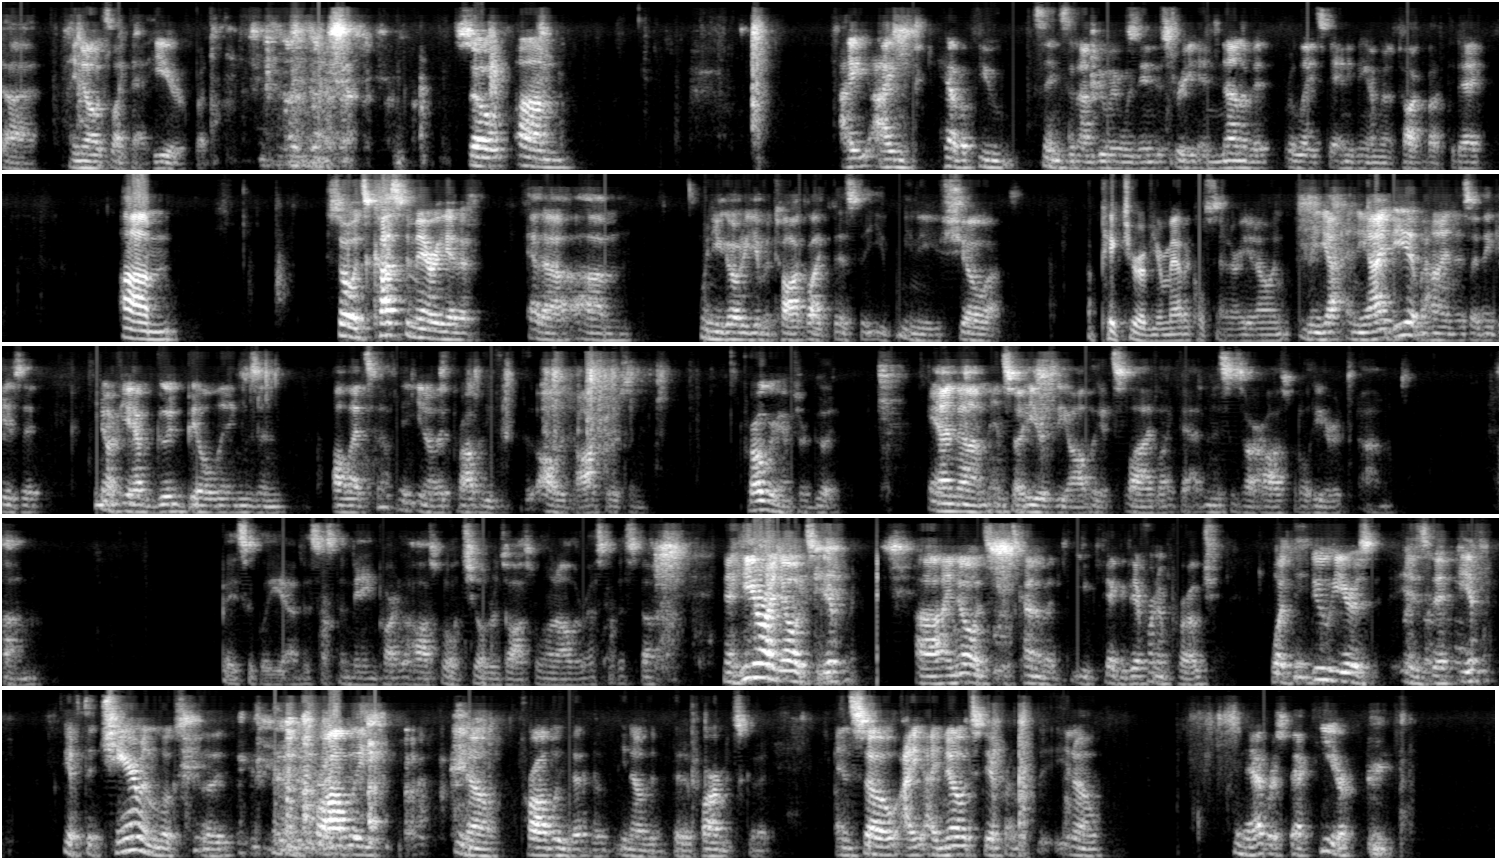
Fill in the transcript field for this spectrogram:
uh, I know it's like that here, but. So, um, I, I have a few things that I'm doing with industry, and none of it relates to anything I'm going to talk about today. Um, so it's customary at a at a um, when you go to give a talk like this that you you know you show a a picture of your medical center, you know, and the and the idea behind this, I think, is that you know if you have good buildings and all that stuff, you know, that probably all the doctors and programs are good. And um, and so here's the obligate slide like that, and this is our hospital here. Um, um, basically, yeah, this is the main part of the hospital, Children's Hospital, and all the rest of this stuff. Now here, I know it's different. Uh, I know it's it's kind of a you take a different approach. What they do here is is that if if the chairman looks good, probably you know probably the, the you know the, the department's good. And so I, I know it's different, you know, in that respect here.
